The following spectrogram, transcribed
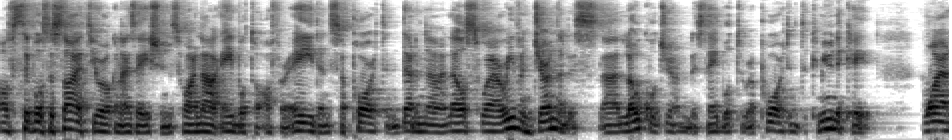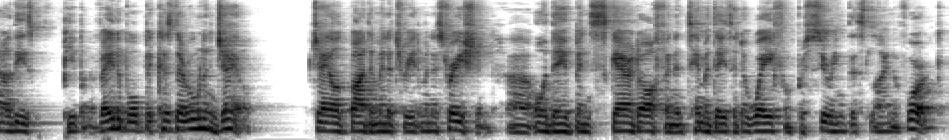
of civil society organizations who are now able to offer aid and support in Derna and elsewhere, or even journalists, uh, local journalists able to report and to communicate. Why are these people available? Because they're all in jail, jailed by the military administration, uh, or they've been scared off and intimidated away from pursuing this line of work.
